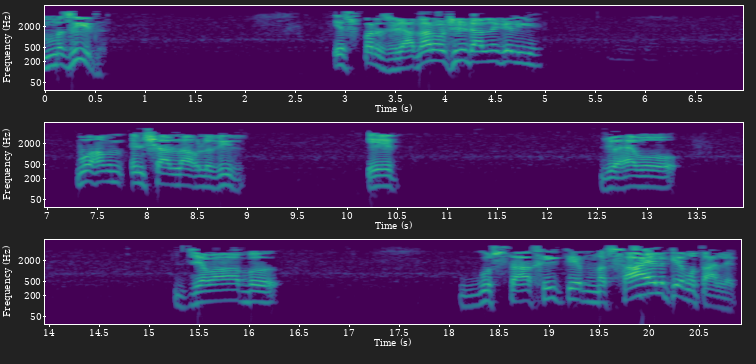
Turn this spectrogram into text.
مزید اس پر زیادہ روشنی ڈالنے کے لیے وہ ہم انشاءاللہ اللہ ایک جو ہے وہ جواب گستاخی کے مسائل کے متعلق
